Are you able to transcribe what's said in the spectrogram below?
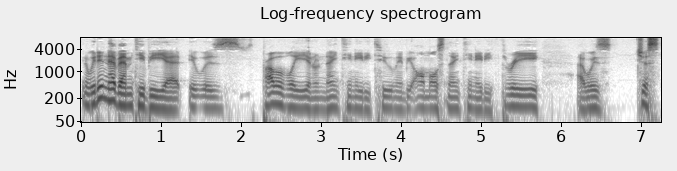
you know, we didn't have MTV yet. It was probably you know 1982, maybe almost 1983. I was just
